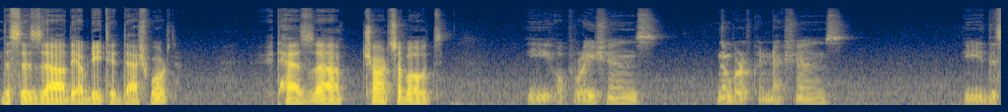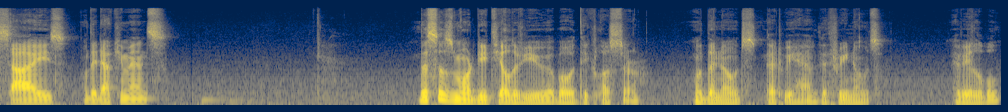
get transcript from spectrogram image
This is uh, the updated dashboard. It has uh, charts about the operations number of connections the the size of the documents this is more detailed view about the cluster with the nodes that we have, the three nodes available.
